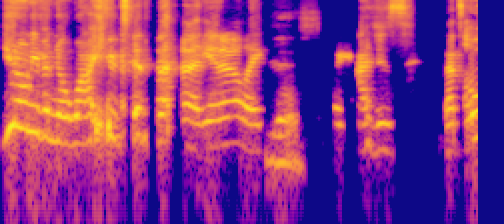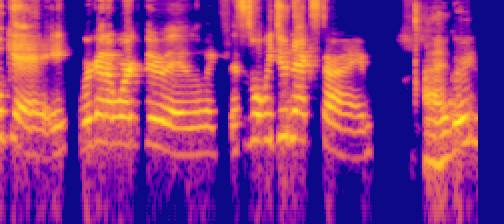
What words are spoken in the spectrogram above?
You don't even know why you did that. You know, like, yes. like I just that's okay. We're gonna work through it. Like this is what we do next time. I agree.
